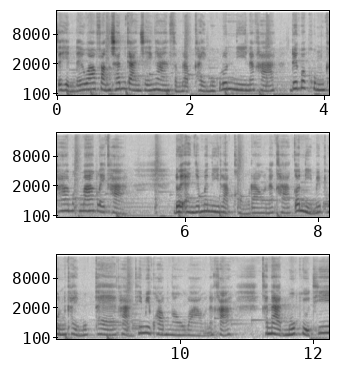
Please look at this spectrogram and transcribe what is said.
จะเห็นได้ว่าฟังก์ชันการใช้งานสำหรับไข่มุกรุ่นนี้นะคะ เรียกว่าคุ้มค่ามากๆเลยค่ะ โดยอัญมณีหลักของเรานะคะ ก็หนีไม่พ้นไข่มุกแท้ค่ะ ที่มีความเงาวาวนะคะ ขนาดมุกอยู่ที่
